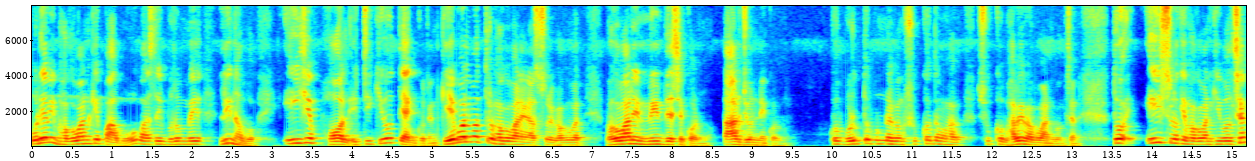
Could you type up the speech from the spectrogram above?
করে আমি ভগবানকে পাবো বা সেই ব্রহ্মে লীন হব, এই যে ফল এটিকেও ত্যাগ করেন কেবলমাত্র ভগবানের আশ্রয় ভগবান ভগবানের নির্দেশে কর্ম, তার জন্যে কর্ম। খুব গুরুত্বপূর্ণ এবং সূক্ষ্মতম ভাবে সূক্ষ্মভাবে ভগবান বলছেন। তো এই শ্লোকে ভগবান কি বলছেন?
